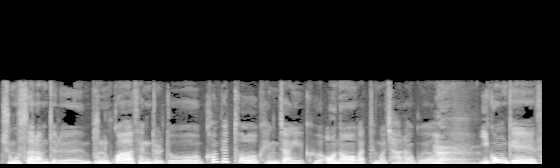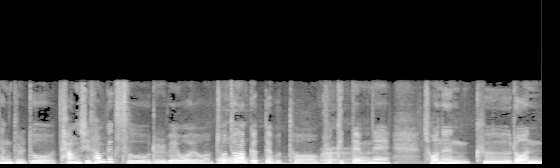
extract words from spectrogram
중국 사람들은 문과생들도 컴퓨터 굉장히 그 언어 같은 걸 잘하고요. 예. 이공계생들도 당시 300수를 외워요. 초등학교 오. 때부터. 그렇기 네. 때문에 저는 그런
